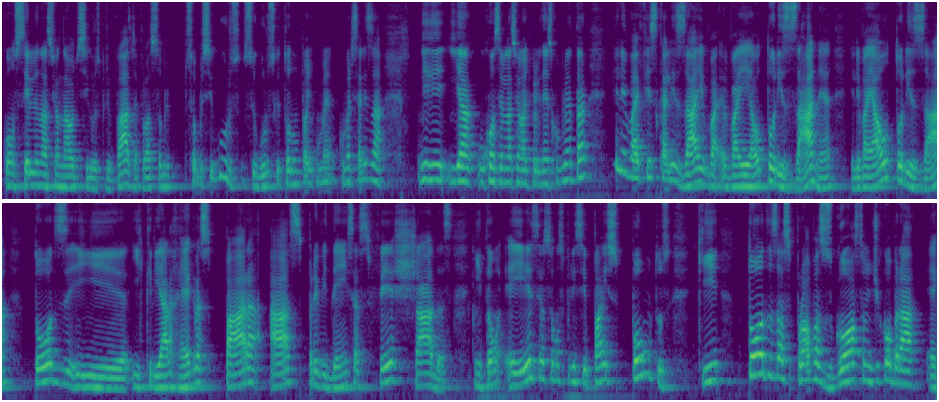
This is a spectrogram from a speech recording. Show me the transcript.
Conselho Nacional de Seguros Privados vai falar sobre, sobre seguros, seguros que todo mundo pode comercializar. E, e a, o Conselho Nacional de Previdência Complementar, ele vai fiscalizar e vai, vai autorizar, né? Ele vai autorizar todos e, e, criar regras para as previdências fechadas. Então, esses são os principais pontos que todas as provas gostam de cobrar. É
